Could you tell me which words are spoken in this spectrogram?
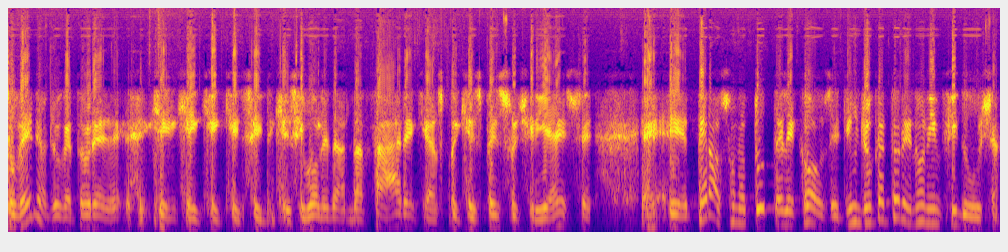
tu vedi un giocatore che, che, che, che si, si, vuole da, da fare, che, spesso ci riesce, eh, eh, però sono tutte le cose di un giocatore non in fiducia.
